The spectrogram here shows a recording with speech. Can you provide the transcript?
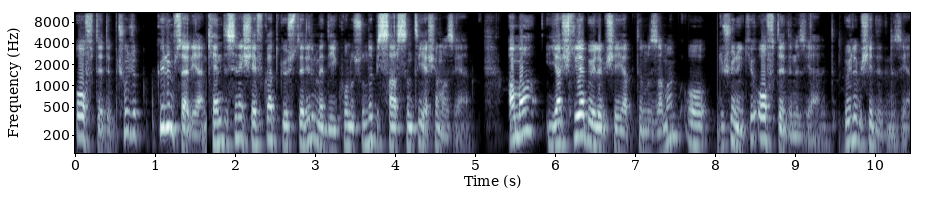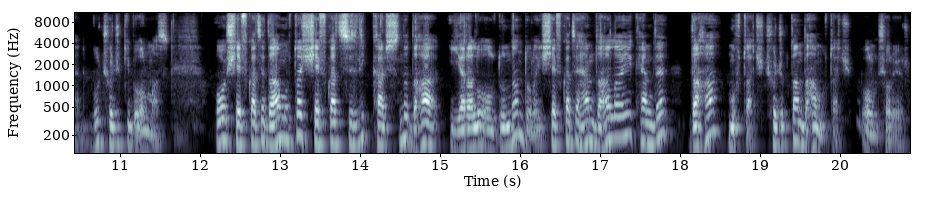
of dedi. Çocuk gülümser yani. Kendisine şefkat gösterilmediği konusunda bir sarsıntı yaşamaz yani. Ama yaşlıya böyle bir şey yaptığımız zaman o düşünün ki of dediniz yani. Böyle bir şey dediniz yani. Bu çocuk gibi olmaz. O şefkate daha muhtaç, şefkatsizlik karşısında daha yaralı olduğundan dolayı şefkate hem daha layık hem de daha muhtaç. Çocuktan daha muhtaç olmuş oluyor.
